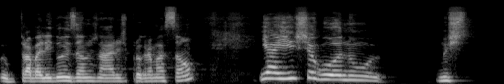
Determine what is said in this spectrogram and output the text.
eu, trabalhei dois anos na área de programação, e aí chegou no, nos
